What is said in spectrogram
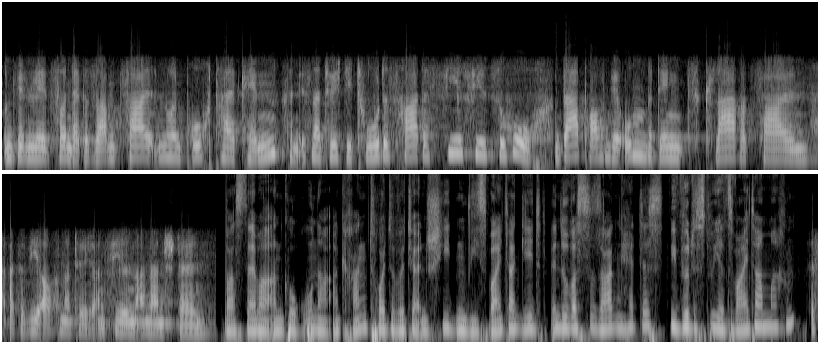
Und wenn wir jetzt von der Gesamtzahl nur einen Bruchteil kennen, dann ist natürlich die Todesrate viel, viel zu hoch. Und da brauchen wir unbedingt klare Zahlen, also wie auch natürlich an vielen anderen Stellen. warst selber an Corona erkrankt. Heute wird ja entschieden, wie es weitergeht. Wenn du was zu sagen hättest, wie würdest du jetzt weitermachen? Es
